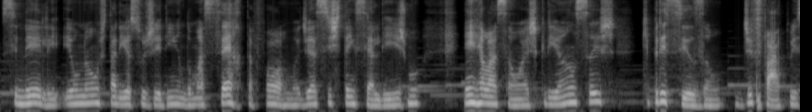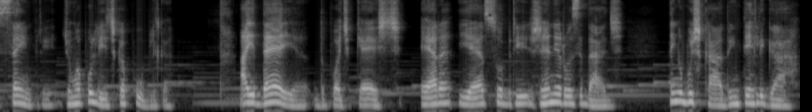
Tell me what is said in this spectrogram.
se nele eu não estaria sugerindo uma certa forma de assistencialismo em relação às crianças que precisam, de fato e sempre, de uma política pública. A ideia do podcast era e é sobre generosidade. Tenho buscado interligar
